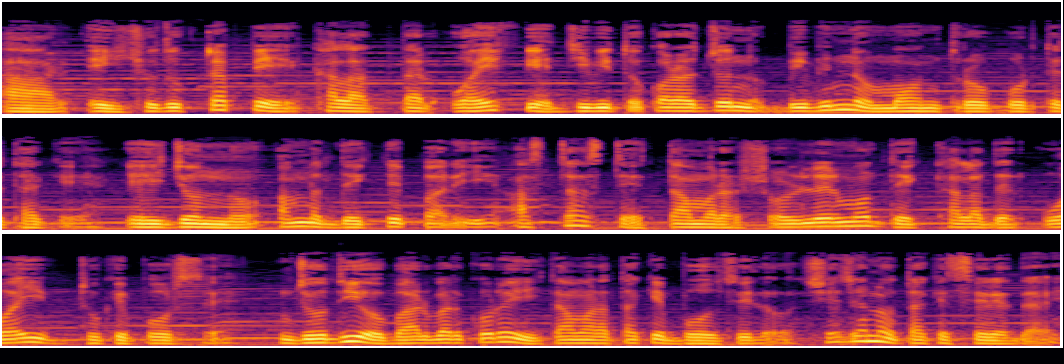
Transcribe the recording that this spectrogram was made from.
আর এই সুযোগটা পেয়ে খালাদ তার ওয়াইফকে জীবিত করার জন্য বিভিন্ন মন্ত্র পড়তে থাকে। এই জন্য আমরা দেখতে পারি আস্তে আস্তে তামারার শরীরের মধ্যে খালাদের ওয়াইফ ঢুকে পড়ছে। যদিও বারবার করেই কামারা তাকে বলছিল, সে যেন তাকে ছেড়ে দেয়,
